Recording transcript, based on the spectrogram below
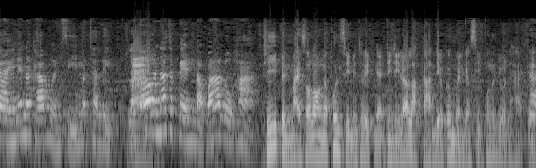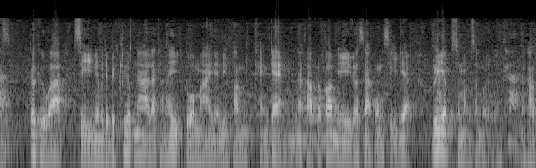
กลๆเนี่ยนะคะ เหมือนสีมัทลิก แล้วก็อ่า น่าจะเป็นแบบว่าโลหะ ที่เป็นไม้โซลองและพ่นสีเมทัลลิกเนี่ยจริงๆแล้วหลักการเดียวก็เหมือนกับสีพ่นรถยนต์นะฮะเกรซค่ะ ก็คือว่าสีเนี่ยมันจะไปเคลือบหน้า แล้วทำให้ตัวไม้เนี่ยมีความแข็งแกร่งนะครับแล้วก็มีลักษณะของสีเนี่ยเรียบสม่ำเสมอค่ะนะครับ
